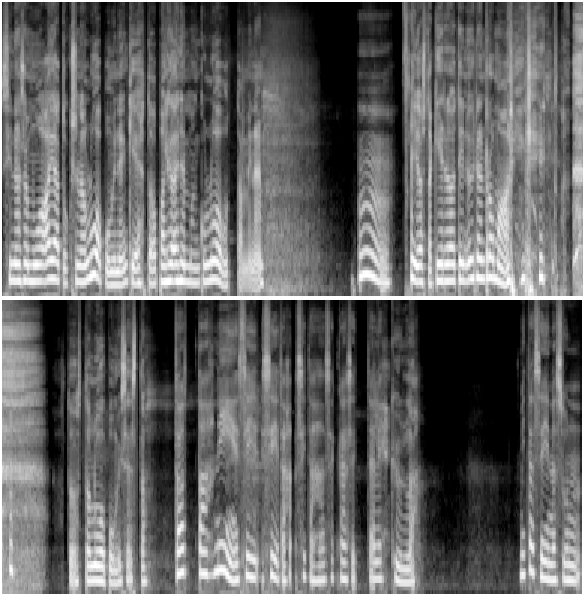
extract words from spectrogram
sinänsä mua ajatuksena luopuminen kiehtoo paljon enemmän kuin luovuttaminen. Mm. Josta kirjoitin yhden romaaninkin tuosta luopumisesta. Totta, niin, si- siitä, sitähän se käsitteli. Kyllä. Mitä siinä sun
